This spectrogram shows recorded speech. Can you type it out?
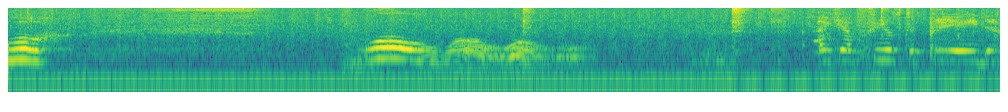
Whoa. Whoa, whoa, whoa. I can feel the pain.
